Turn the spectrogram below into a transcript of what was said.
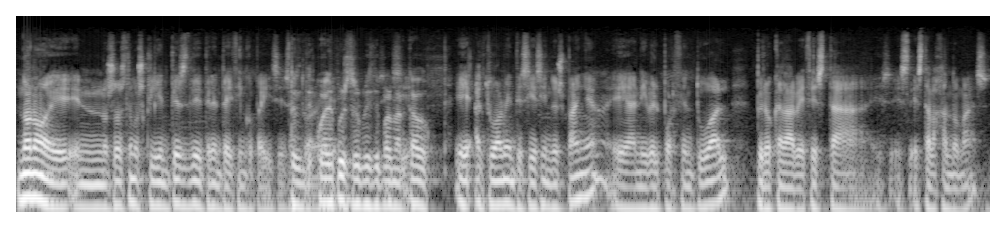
No, no, eh, nosotros tenemos clientes de 35 países. ¿Cuál es vuestro principal sí, sí. mercado? Eh, actualmente sigue siendo España eh, a nivel porcentual, pero cada vez está, está bajando más.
